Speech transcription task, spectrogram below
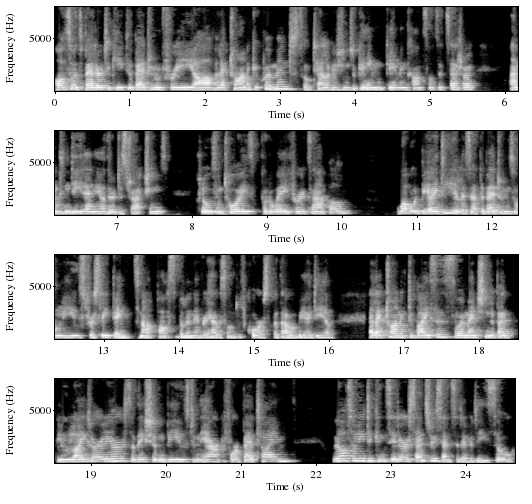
Also, it's better to keep the bedroom free of electronic equipment, so televisions or game gaming consoles, etc., and indeed any other distractions. Clothes and toys put away, for example what would be ideal is that the bedroom's only used for sleeping. It's not possible in every household, of course, but that would be ideal. Electronic devices. So I mentioned about blue light earlier, so they shouldn't be used in the hour before bedtime. We also need to consider sensory sensitivity. So,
